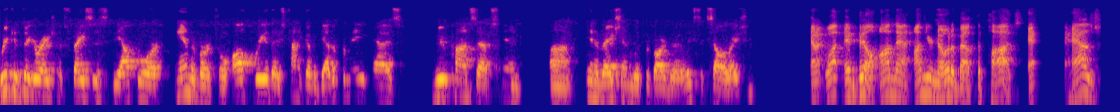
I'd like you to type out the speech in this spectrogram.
reconfiguration of spaces, the outdoor and the virtual, all three of those kind of go together for me as new concepts and um, innovation with regard to at least acceleration. And what and Bill, on that, on your note about the pods, as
